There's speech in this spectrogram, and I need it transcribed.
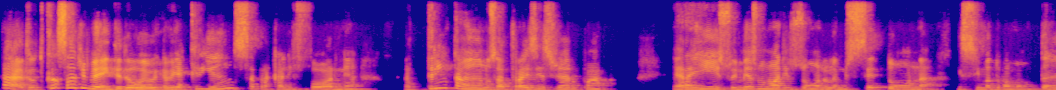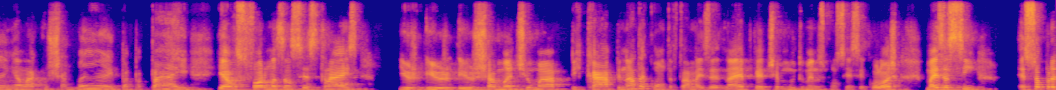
Ah, estou cansado de ver, entendeu? Eu, eu ia criança para a Califórnia há 30 anos atrás e esse já era o papo. Era isso, e mesmo no Arizona, eu lembro de Sedona, em cima de uma montanha, lá com o xamã e papapá, e, e as formas ancestrais, e o, e, o, e o xamã tinha uma picape, nada contra, tá? Mas eh, na época tinha muito menos consciência ecológica, mas assim, é só para,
